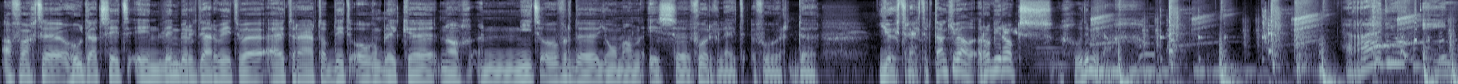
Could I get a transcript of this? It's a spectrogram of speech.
Afwachten hoe dat zit in Limburg, daar weten we uiteraard op dit ogenblik eh, nog niets over. De jongeman is voorgeleid voor de jeugdrechter. Dankjewel, Robbie Rox. Goedemiddag. Radio 1.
